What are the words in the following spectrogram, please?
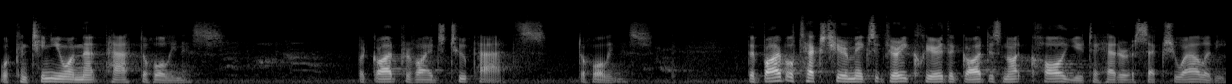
will continue on that path to holiness. But God provides two paths to holiness. The Bible text here makes it very clear that God does not call you to heterosexuality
